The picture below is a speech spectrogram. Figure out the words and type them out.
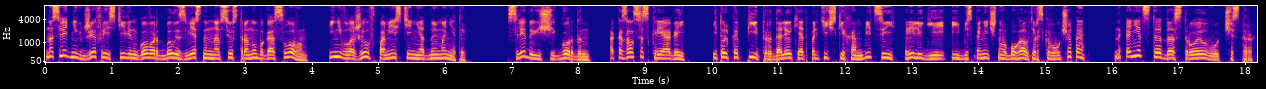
Наследник Джеффри Стивен Говард был известным на всю страну богословом и не вложил в поместье ни одной монеты. Следующий, Гордон, оказался скрягой, и только Питер, далекий от политических амбиций, религии и бесконечного бухгалтерского учета, наконец-то достроил Вудчестер.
